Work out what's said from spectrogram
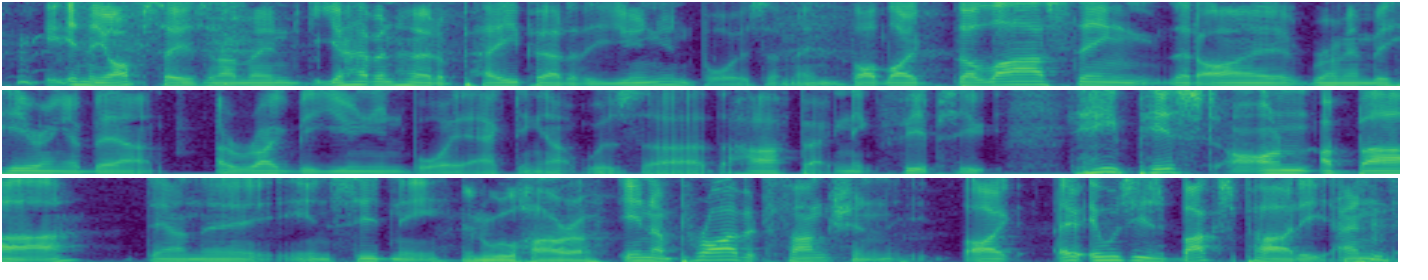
in the off season, I mean, you haven't heard a peep out of the Union boys. I mean, like the last thing that I remember hearing about a rugby union boy acting up was uh, the halfback Nick Phipps. He he pissed on a bar down there in Sydney in Woollahra. in a private function. Like it, it was his bucks party, and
